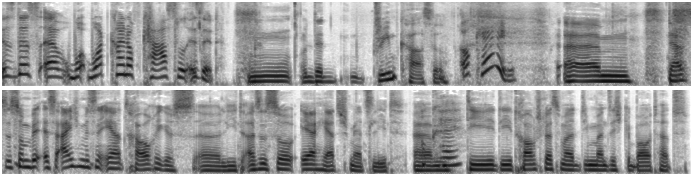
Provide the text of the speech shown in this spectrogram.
Is this, uh, what, kind of castle is it? Mm, The Dream Castle. Okay. Ähm, das ist so ein, ist eigentlich ein bisschen eher trauriges äh, Lied. Also ist so eher Herzschmerzlied. Ähm, Okay. Die die Traumschlösser, die man sich gebaut hat,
